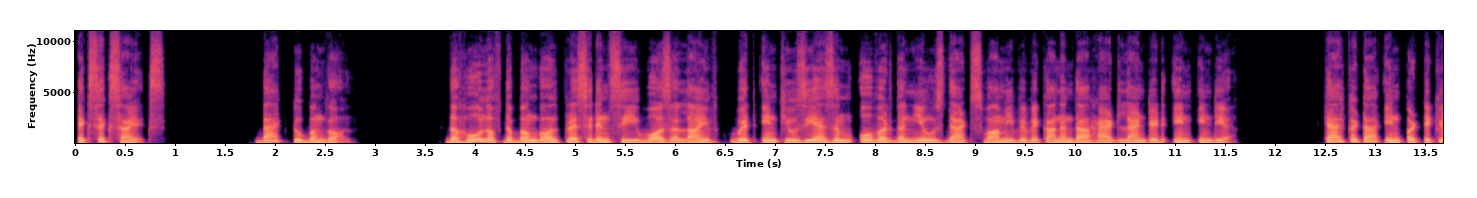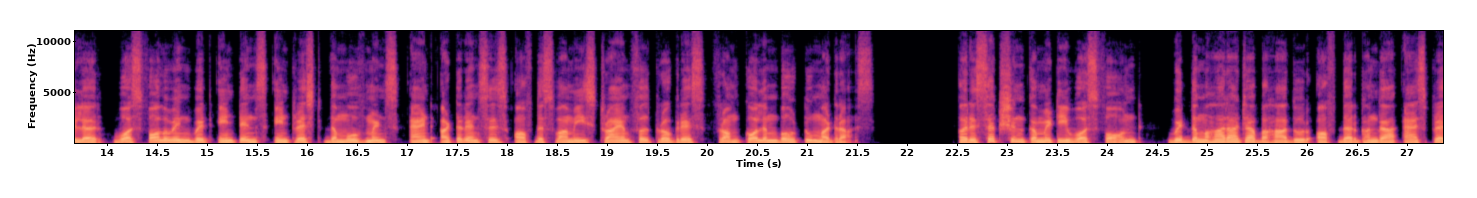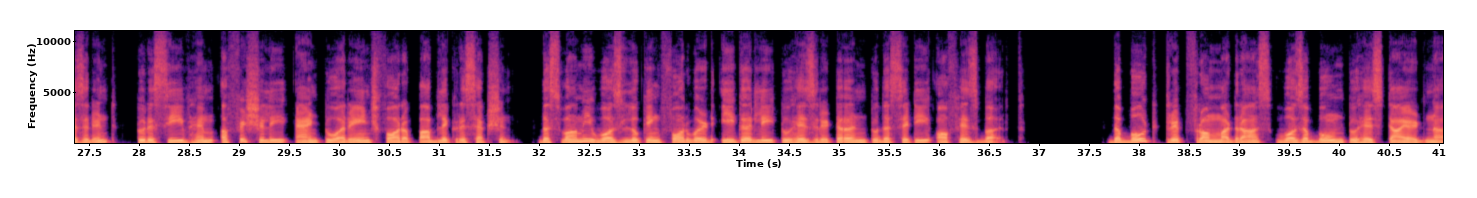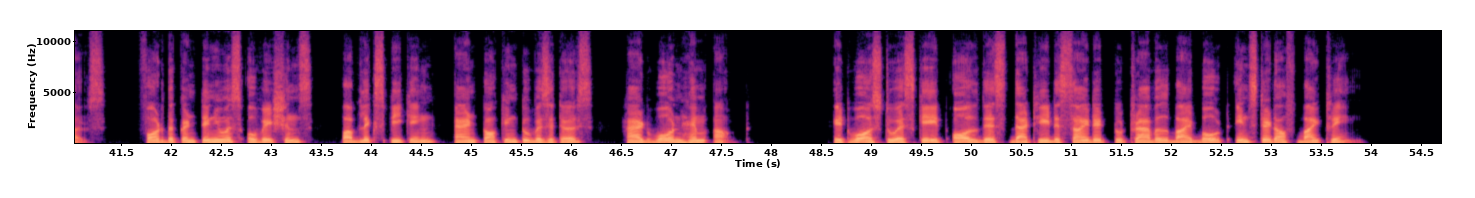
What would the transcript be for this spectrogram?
XXIX. Back to Bengal. The whole of the Bengal presidency was alive with enthusiasm over the news that Swami Vivekananda had landed in India. Calcutta in particular was following with intense interest the movements and utterances of the Swami's triumphal progress from Colombo to Madras. A reception committee was formed, with the Maharaja Bahadur of Darbhanga as president, to receive him officially and to arrange for a public reception. The Swami was looking forward eagerly to his return to the city of his birth. The boat trip from Madras was a boon to his tired nerves for the continuous ovations, public speaking, and talking to visitors had worn him out. It was to escape all this that he decided to travel by boat instead of by train.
